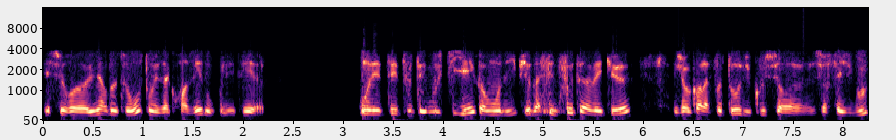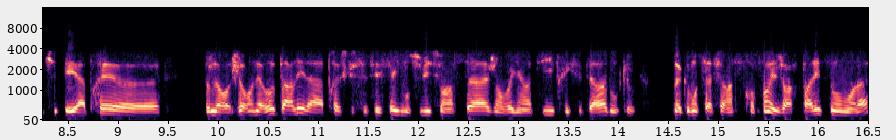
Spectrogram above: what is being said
Et sur euh, une heure d'autoroute, on les a croisés, donc on était, euh, on était tout émoustillés, comme on dit. Puis on a fait une photo avec eux. J'ai encore la photo, du coup, sur sur Facebook. Et après, euh, on leur, leur en ai reparlé là. Après, parce que c'était fait, ils m'ont suivi sur Insta, j'ai envoyé un titre, etc. Donc, on a commencé à faire un titre ensemble et je leur ai reparlé de ce moment-là.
